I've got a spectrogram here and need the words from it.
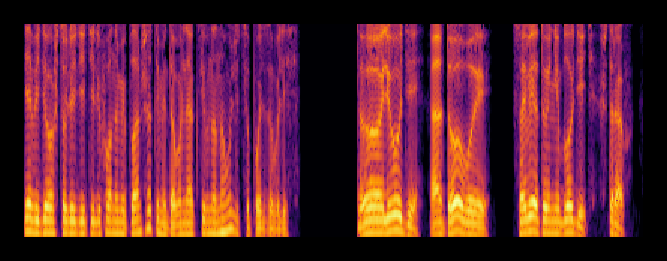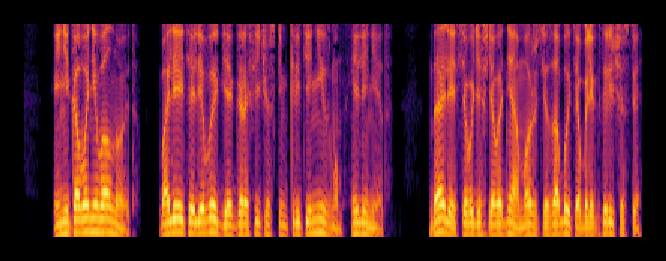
Я видела, что люди телефонами-планшетами довольно активно на улице пользовались. То люди, а то вы. Советую не блудить, штраф. И никого не волнует, болеете ли вы географическим кретинизмом или нет. Далее, с сегодняшнего дня можете забыть об электричестве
